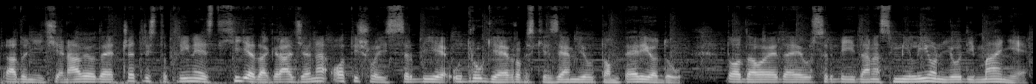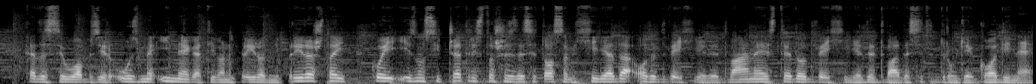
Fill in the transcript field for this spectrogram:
Radonjić je naveo da je 413.000 građana otišlo iz Srbije u druge evropske zemlje u tom periodu. Dodao je da je u Srbiji danas milion ljudi manje, kada se u obzir uzme i negativan prirodni priraštaj koji iznosi 468.000 od 2012. do 2022. godine.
